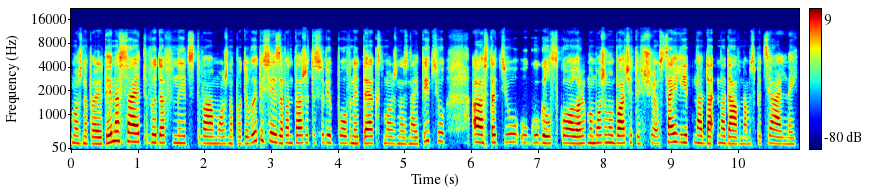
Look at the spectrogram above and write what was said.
можна перейти на сайт видавництва, можна подивитися і завантажити собі повний текст, можна знайти цю статтю у Google Scholar. Ми можемо бачити, що Сайlit надав нам спеціальний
